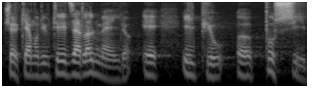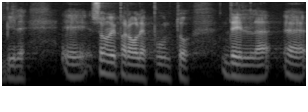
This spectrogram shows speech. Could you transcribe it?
cerchiamo di utilizzarla al meglio e il più eh, possibile. Eh, sono le parole appunto del eh,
